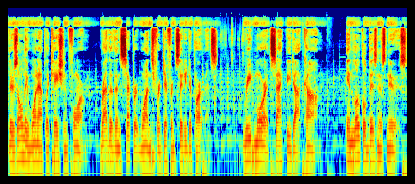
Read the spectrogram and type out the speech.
There's only one application form, rather than separate ones for different city departments. Read more at sacbee.com. In local business news,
